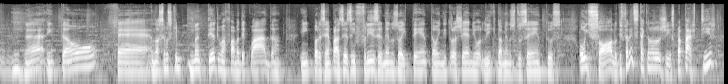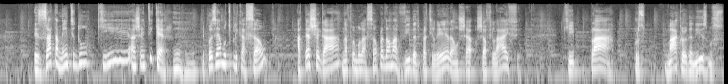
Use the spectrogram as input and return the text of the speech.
Uhum. Né? Então, é, nós temos que manter de uma forma adequada, em, por exemplo, às vezes em freezer menos 80, ou em nitrogênio líquido a menos 200, ou em solo, diferentes tecnologias, para partir exatamente do que a gente quer. Uhum. Depois é a multiplicação até chegar na formulação para dar uma vida de prateleira, um shelf life, que para os macro-organismos,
